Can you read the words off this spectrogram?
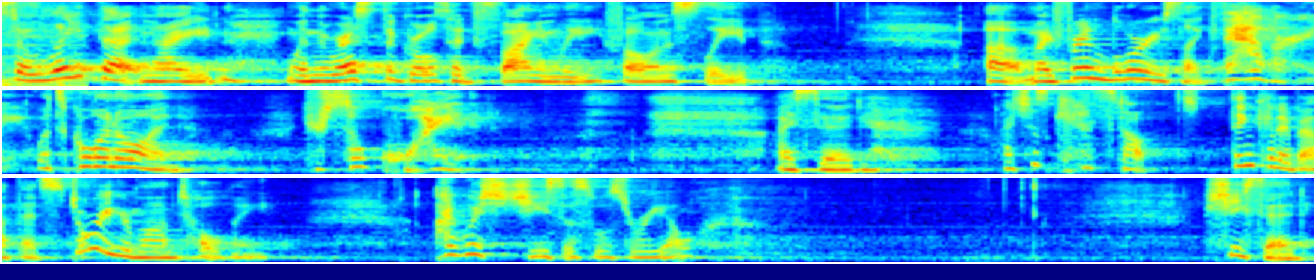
So late that night, when the rest of the girls had finally fallen asleep, uh, my friend Lori's like, Valerie, what's going on? You're so quiet. I said, I just can't stop thinking about that story your mom told me. I wish Jesus was real. She said,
